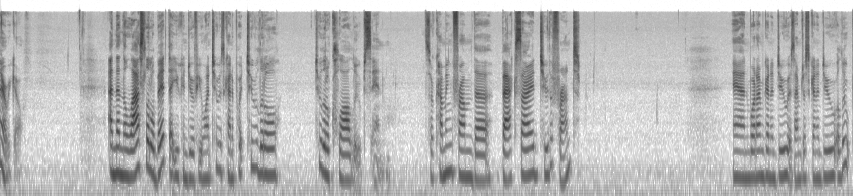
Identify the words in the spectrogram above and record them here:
There we go. And then the last little bit that you can do if you want to is kind of put two little two little claw loops in. So coming from the back side to the front. And what I'm going to do is I'm just going to do a loop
